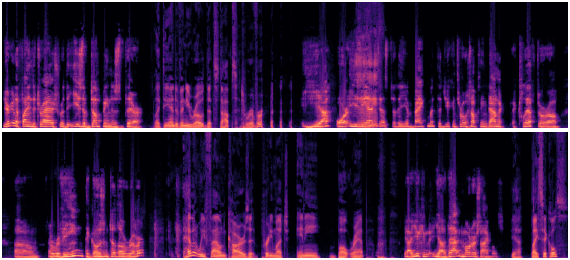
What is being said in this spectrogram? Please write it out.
you're going to find the trash where the ease of dumping is there. Like the end of any road that stops at a river. Yeah, or easy Mhm. access to the embankment that you can throw something down a, a cliff or a um, a ravine that goes into the river. Haven't we found cars at pretty much any boat ramp? Yeah, you can. Yeah, that and motorcycles, yeah. Bicycles?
